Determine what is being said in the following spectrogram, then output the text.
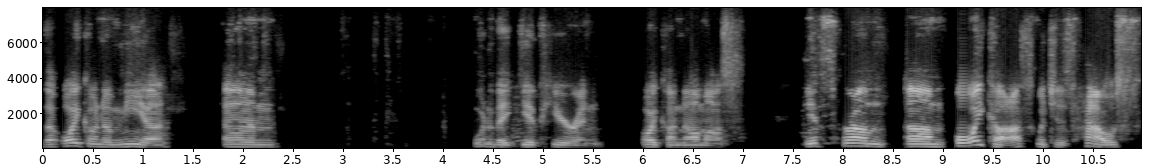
the oikonomia. Um, what do they give here in oikonomos? It's from um, oikos, which is house,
